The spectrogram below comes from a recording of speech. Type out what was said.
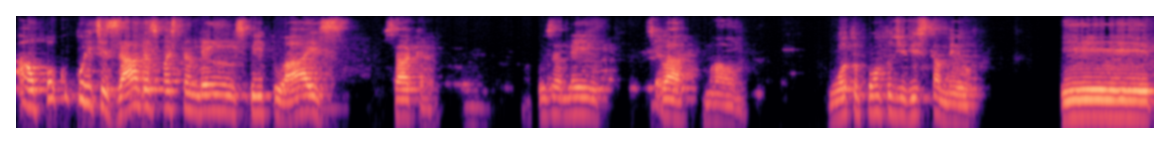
ah, um pouco politizadas, mas também espirituais, saca? Uma coisa meio, sei lá, uma, um outro ponto de vista meu. E,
